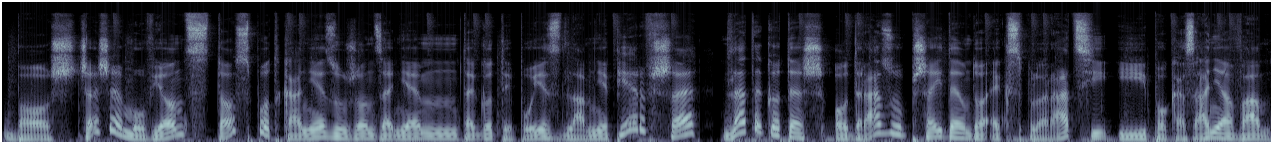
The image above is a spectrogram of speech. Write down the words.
bo szczerze mówiąc, to spotkanie z urządzeniem tego typu jest dla mnie pierwsze, dlatego też od razu przejdę do eksploracji i pokazania Wam,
